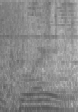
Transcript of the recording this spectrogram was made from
Dance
